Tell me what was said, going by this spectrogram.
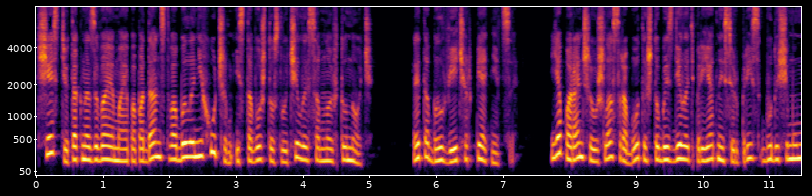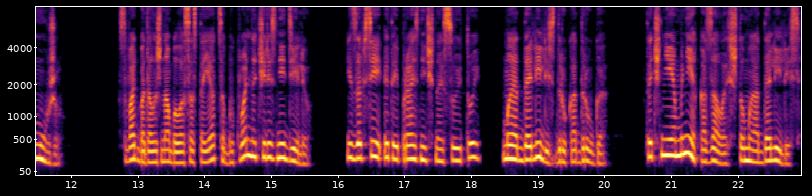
К счастью, так называемое попаданство было не худшим из того, что случилось со мной в ту ночь. Это был вечер пятницы. Я пораньше ушла с работы, чтобы сделать приятный сюрприз будущему мужу. Свадьба должна была состояться буквально через неделю. Из-за всей этой праздничной суетой мы отдалились друг от друга, Точнее, мне казалось, что мы отдалились.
